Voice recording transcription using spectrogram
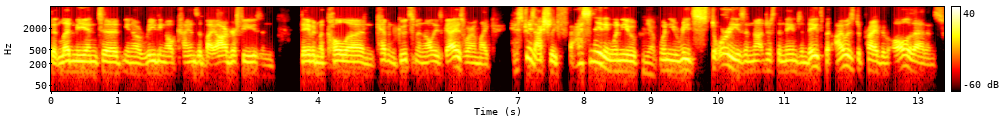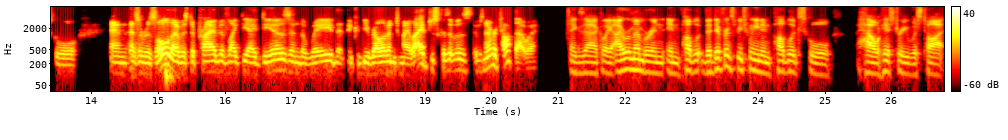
that led me into you know reading all kinds of biographies and David McCullough and Kevin Gutzman and all these guys. Where I'm like, history is actually fascinating when you Yep. when you read stories and not just the names and dates. But I was deprived of all of that in school. And as a result, I was deprived of like the ideas and the way that it could be relevant to my life just because it was it was never taught that way. Exactly. I remember in in public the difference between in public school how history was taught,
